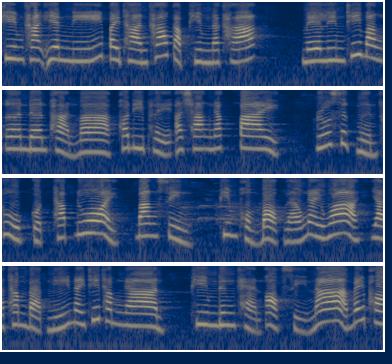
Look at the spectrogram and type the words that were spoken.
พิมพ์คะเย็นนี้ไปทานข้าวกับพิมพ์นะคะ เมลินที่บังเอิญเดินผ่านมา พอดีเพลอาช่างนักไป รู้สึกเหมือนถูกกดทับด้วย บางสิ่ง พิมพ์ผมบอกแล้วไงว่า อย่าทำแบบนี้ในที่ทำงาน พิมพ์ดึงแขนออกสีหน้าไม่พอ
